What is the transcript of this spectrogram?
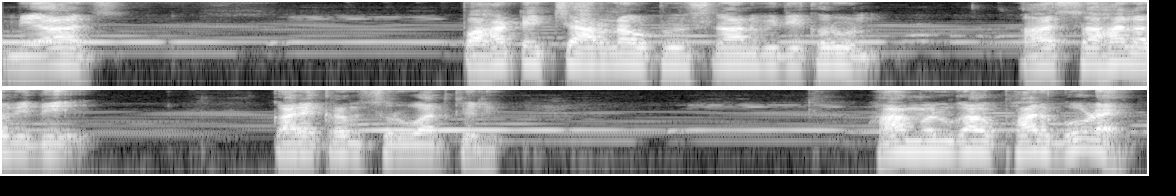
मी आज पहाटे चारला उठून स्नानविधी करून आज सहाला विधी कार्यक्रम सुरुवात केली. हा मुलगा फार गोड आहे.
